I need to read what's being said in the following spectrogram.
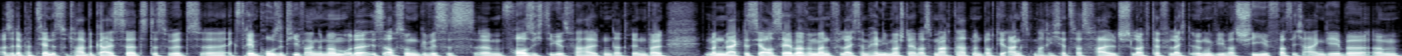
also der Patient ist total begeistert, das wird äh, extrem positiv angenommen oder ist auch so ein gewisses ähm, vorsichtiges Verhalten da drin? Weil man merkt es ja auch selber, wenn man vielleicht am Handy mal schnell was macht, dann hat man doch die Angst, mache ich jetzt was falsch? Läuft da vielleicht irgendwie was schief, was ich eingebe? Ähm,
